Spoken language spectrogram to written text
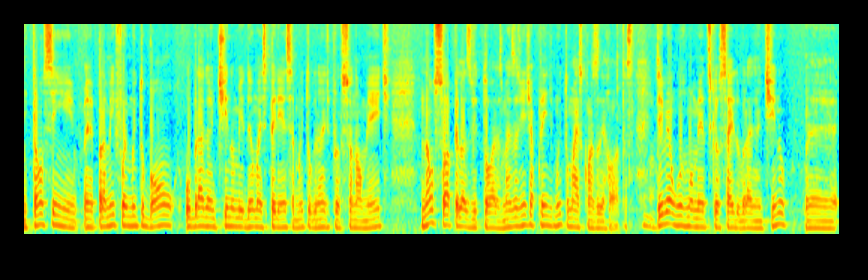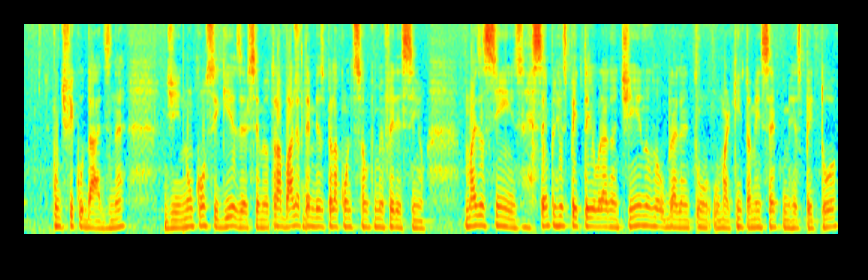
Então, assim, é, para mim foi muito bom. O Bragantino me deu uma experiência muito grande profissionalmente, não só pelas vitórias, mas a gente aprende muito mais com as derrotas. Teve alguns momentos que eu saí do Bragantino é, com dificuldades, né? de não conseguir exercer meu trabalho, Sim. até mesmo pela condição que me ofereciam. Mas assim, sempre respeitei o Bragantino, o, Bragantino, o Marquinhos também sempre me respeitou.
